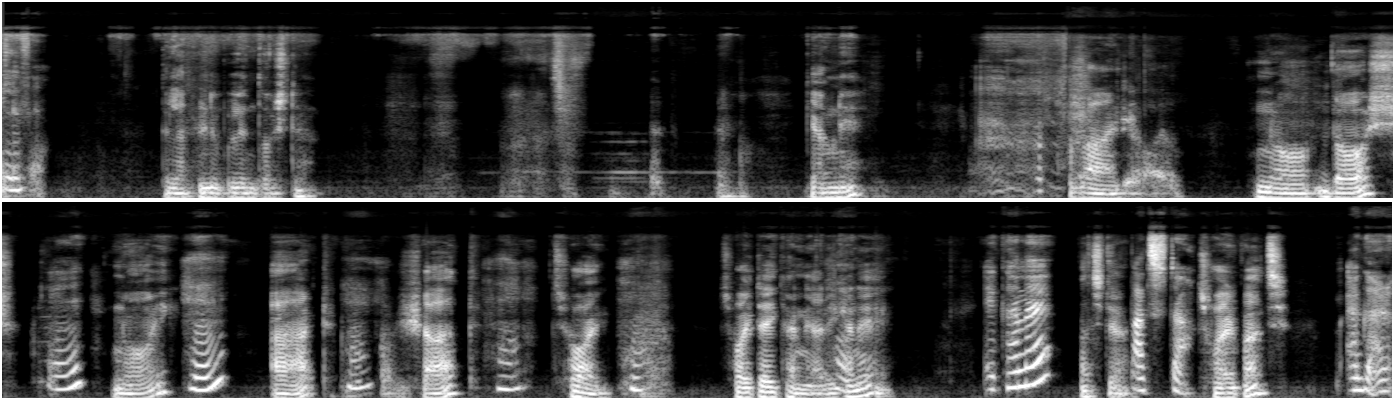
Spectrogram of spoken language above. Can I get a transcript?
ইলেভেন তাহলে আপনি বললেন দশটা। কেমনে? ন দশ নয় আট সাত ছয়। ছয়টা এখানে আর এখানে? এখানে পাঁচটা। পাঁচটা। ছয় পাঁচ? এগারো।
